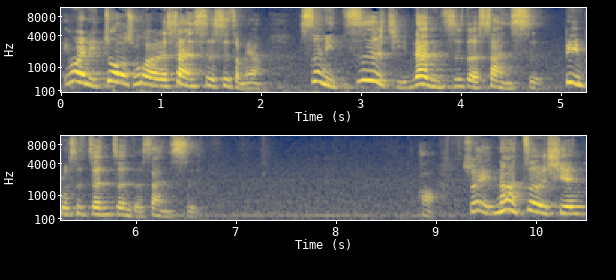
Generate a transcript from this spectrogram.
因为你做出来的善事是怎么样？是你自己认知的善事，并不是真正的善事。哦，所以那这些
